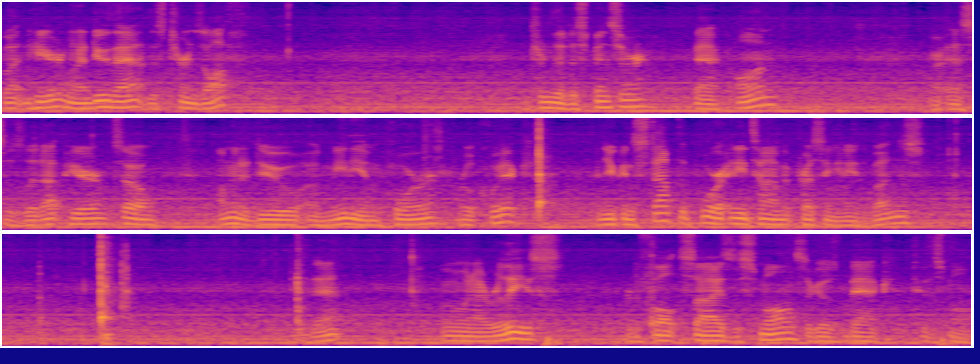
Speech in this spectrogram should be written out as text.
button here. When I do that, this turns off. Turn the dispenser back on. Our S is lit up here. So I'm going to do a medium pour real quick. And you can stop the pour anytime by pressing any of the buttons. Do that. And when I release, our default size is small, so it goes back to the small.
